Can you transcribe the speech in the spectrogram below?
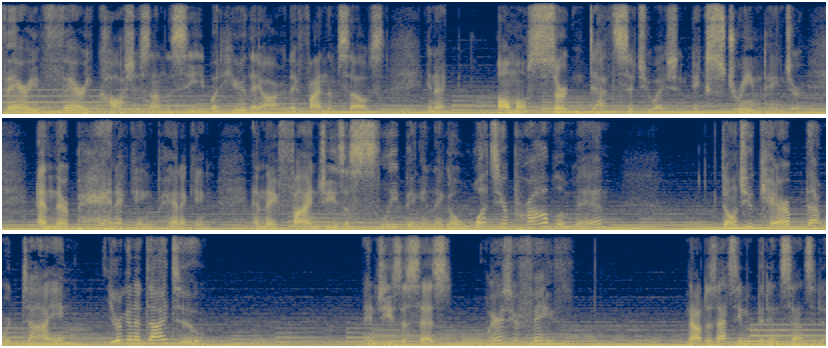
very, very cautious on the sea. But here they are. They find themselves in an almost certain death situation, extreme danger. And they're panicking, panicking. And they find Jesus sleeping and they go, What's your problem, man? Don't you care that we're dying? You're going to die too. And Jesus says, Where's your faith? Now, does that seem a bit insensitive?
